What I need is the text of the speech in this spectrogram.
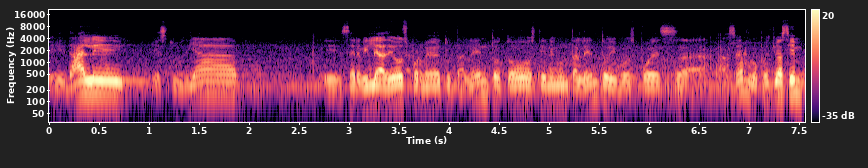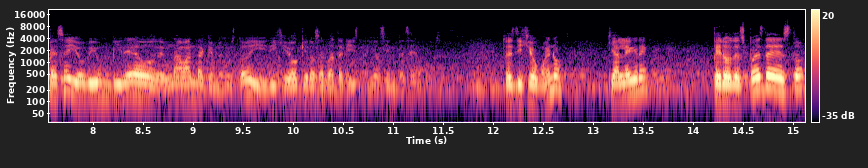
eh, dale, estudia, eh, servirle a Dios por medio de tu talento, todos tienen un talento y vos puedes ah, hacerlo. Pues yo así empecé, yo vi un video de una banda que me gustó y dije, yo quiero ser baterista, yo así empecé. Entonces dije, bueno, qué alegre. Pero después de esto,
